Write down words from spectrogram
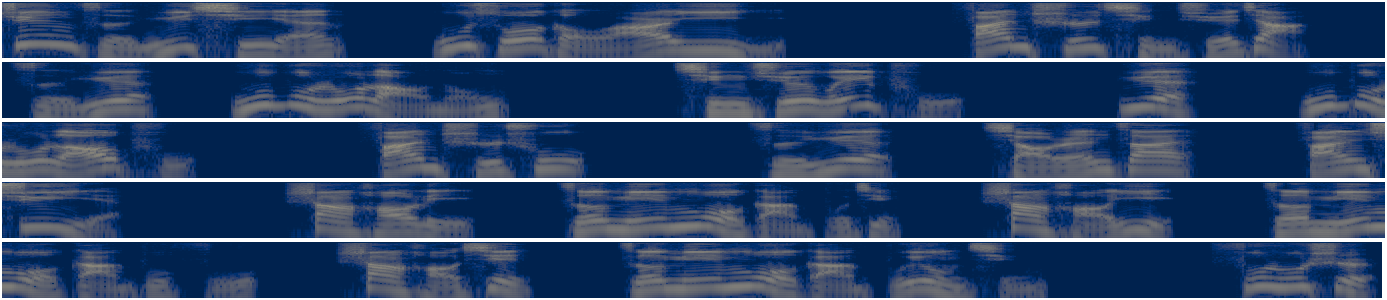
君子于其言，无所苟而已矣。樊迟请学驾，子曰：“吾不如老农。”请学为仆，曰：“吾不如老仆。”樊迟出，子曰：“小人哉！樊须也。上好礼，则民莫敢不敬；上好义，则民莫敢不服；上好信，则民莫敢不用情。”夫如是，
